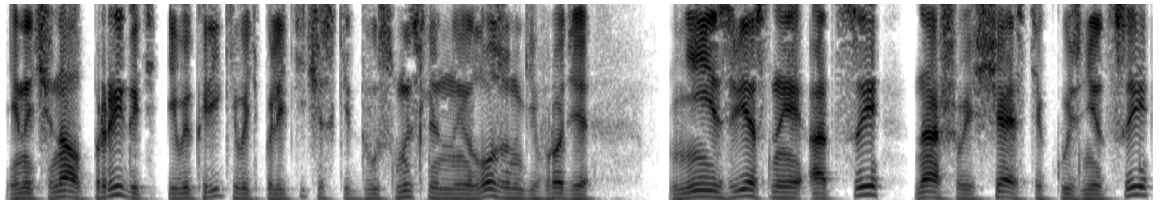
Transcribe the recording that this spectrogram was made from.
и начинал прыгать и выкрикивать политически двусмысленные лозунги вроде «Неизвестные отцы нашего счастья кузнецы»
